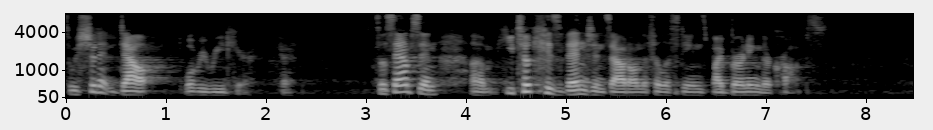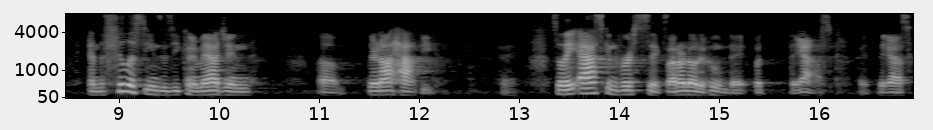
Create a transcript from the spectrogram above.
So we shouldn't doubt what we read here. Okay. So Samson, um, he took his vengeance out on the Philistines by burning their crops. And the Philistines, as you can imagine, um, they're not happy. Okay. So they ask in verse six. I don't know to whom they, but they ask. Right? They ask,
